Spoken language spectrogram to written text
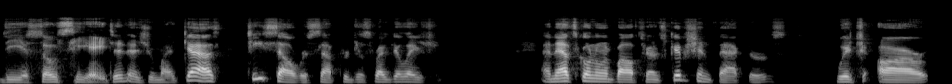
the associated, as you might guess, T cell receptor dysregulation. And that's going to involve transcription factors, which are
